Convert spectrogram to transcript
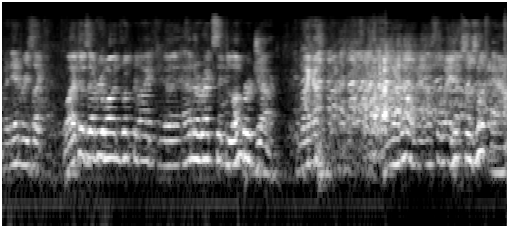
my neighbor, he's like, why does everyone look like uh, anorexic lumberjack? I'm like, I, I don't know, man. That's the way hipsters look now.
